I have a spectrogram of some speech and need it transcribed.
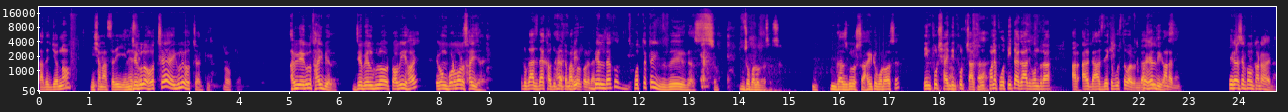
তাদের জন্য নিশা নার্সারি যেগুলো হচ্ছে এইগুলোই হচ্ছে আর কি। ওকে। আমি এগুলো থাই বেল। যে বেলগুলো টবেই হয় এবং বড় বড় সাইজ হয়। একটু গাছ দেখাও দুটো হ্যাঁ, একটা করে বেল দেখো প্রত্যেকটাই গাছ ঝোপালো গাছ আছে। গাছগুলোর হাইটও বড় আছে। তিন ফুট সাড়ে তিন ফুট চার ফুট হ্যাঁ। মানে প্রতিটা গাছ বন্ধুরা আর আর গাছ দেখে বুঝতে পারবেন গাছ গাছ। কাঁটা নেই। এই গাছের কোনো কাঁটা হয় না।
